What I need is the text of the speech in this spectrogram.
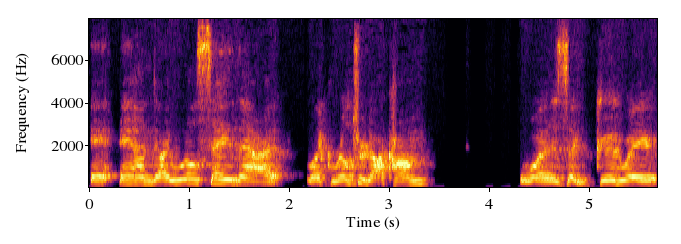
and I will say that like Realtor.com was a good way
